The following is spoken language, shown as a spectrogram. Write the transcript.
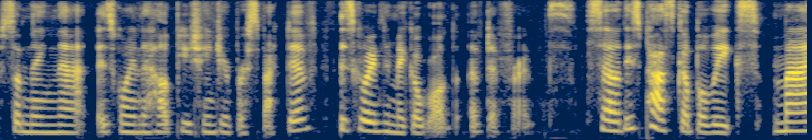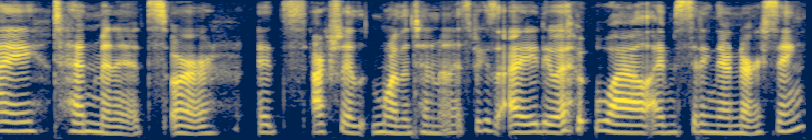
something that is going to help you change your perspective is going to make a world of difference. So, these past couple weeks, my 10 minutes or it's actually more than 10 minutes because I do it while I'm sitting there nursing.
